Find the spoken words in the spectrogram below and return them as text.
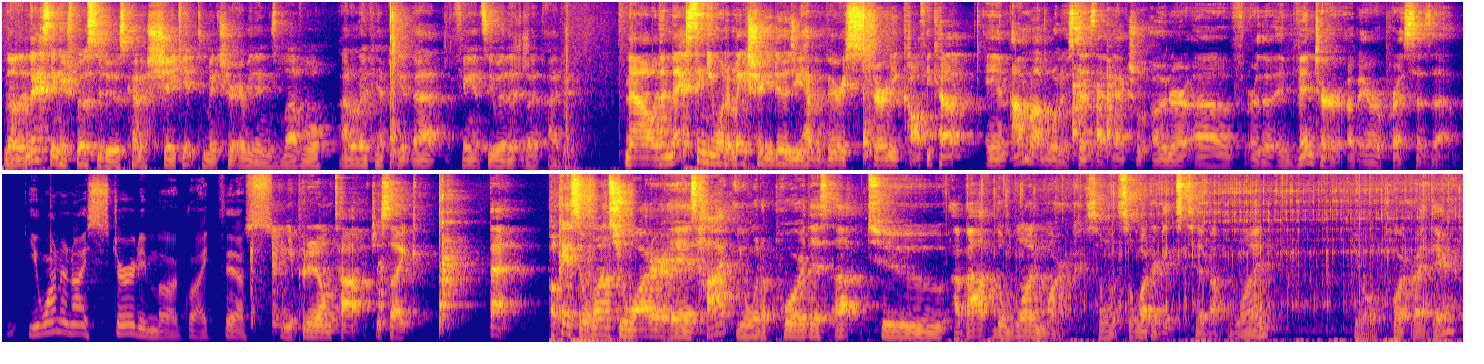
Now the next thing you're supposed to do is kind of shake it to make sure everything's level. I don't know if you have to get that fancy with it, but I do. Now the next thing you want to make sure you do is you have a very sturdy coffee cup. And I'm not the one who says that, the actual owner of, or the inventor of AeroPress says that. You want a nice sturdy mug like this. And you put it on top just like that. Okay, so once your water is hot, you want to pour this up to about the one mark. So once the water gets to about one, you'll pour it right there.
